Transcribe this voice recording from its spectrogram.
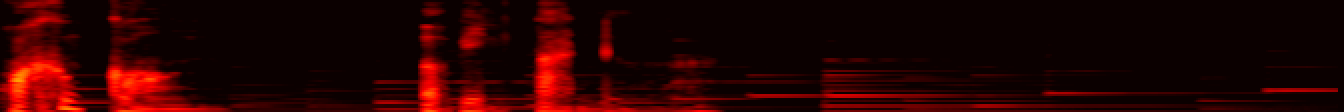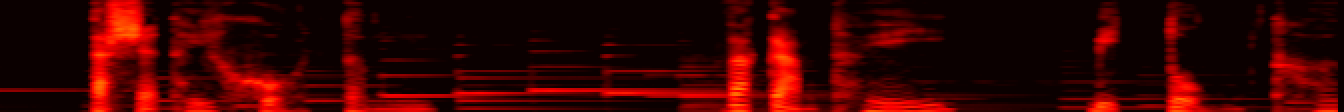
Hoặc không còn ở bên ta nữa. Ta sẽ thấy khổ tâm và cảm thấy bị tổn thất.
